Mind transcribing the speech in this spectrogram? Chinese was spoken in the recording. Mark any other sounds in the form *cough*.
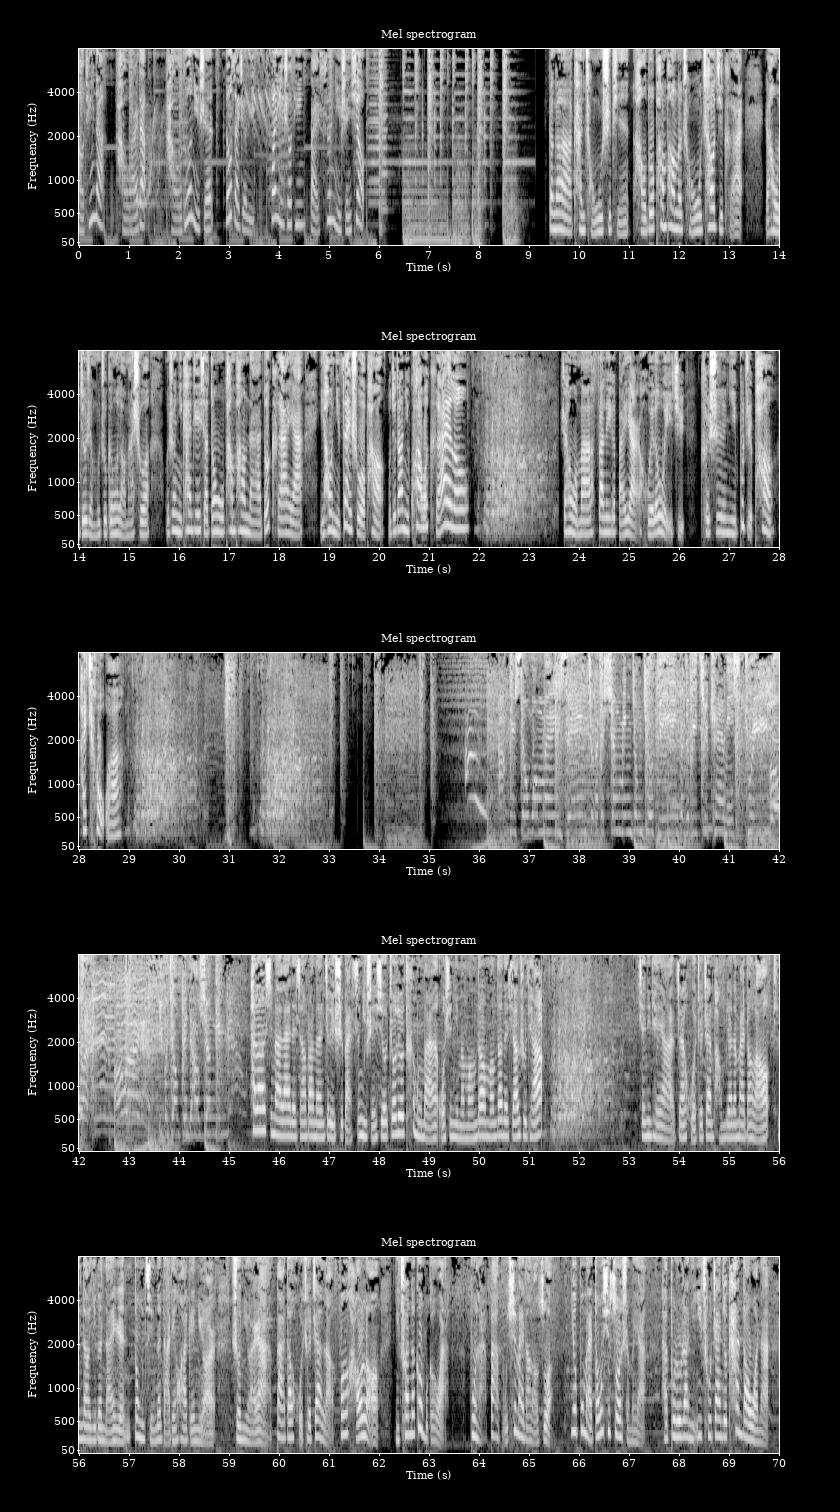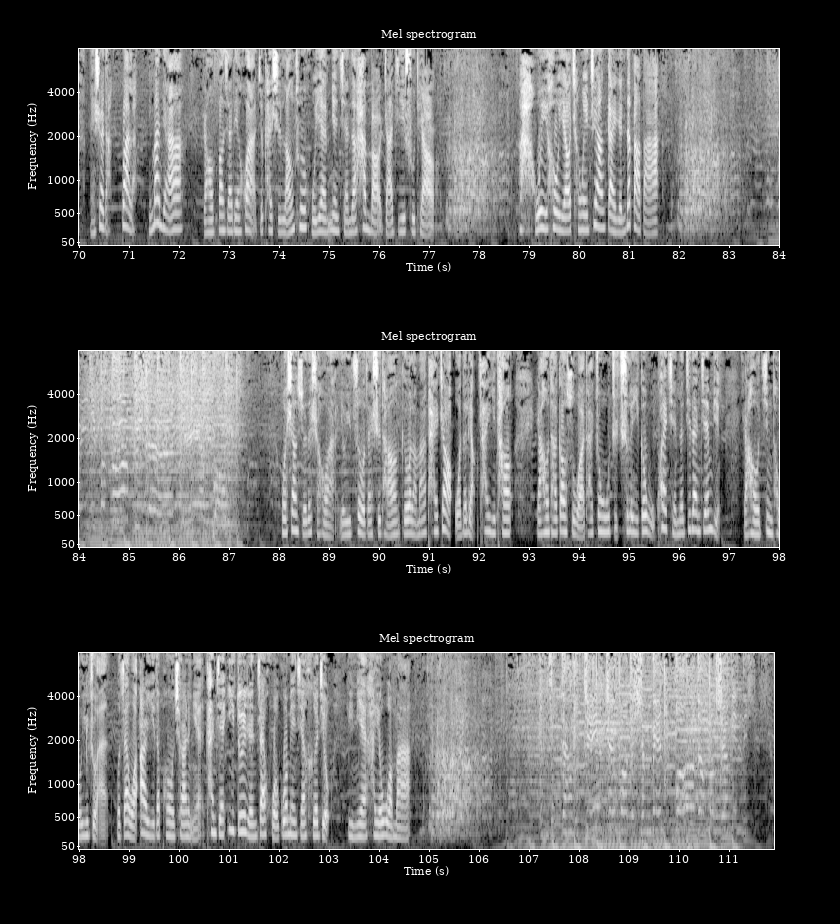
好听的、好玩的，好多女神都在这里，欢迎收听《百思女神秀》。刚刚啊，看宠物视频，好多胖胖的宠物超级可爱，然后我就忍不住跟我老妈说：“我说你看这些小动物胖胖的，多可爱呀！以后你再说我胖，我就当你夸我可爱喽。”然后我妈翻了一个白眼儿，回了我一句：“可是你不止胖，还丑啊！”命中注定，跟着彼此 chemistry。Hello，喜马拉雅的小伙伴们，这里是百思女神秀周六特萌版，我是你们萌豆萌豆的小薯条。前几天呀，在火车站旁边的麦当劳，听到一个男人动情的打电话给女儿，说：“女儿啊，爸到火车站了，风好冷，你穿的够不够啊？”“不啦，爸不去麦当劳坐，又不买东西做什么呀？”还不如让你一出站就看到我呢，没事的，挂了，你慢点啊。然后放下电话，就开始狼吞虎咽面前的汉堡、炸鸡、薯条。*laughs* 啊，我以后也要成为这样感人的爸爸。我上学的时候啊，有一次我在食堂给我老妈拍照，我的两菜一汤，然后她告诉我，她中午只吃了一个五块钱的鸡蛋煎饼。然后镜头一转，我在我二姨的朋友圈里面看见一堆人在火锅面前喝酒，里面还有我妈。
